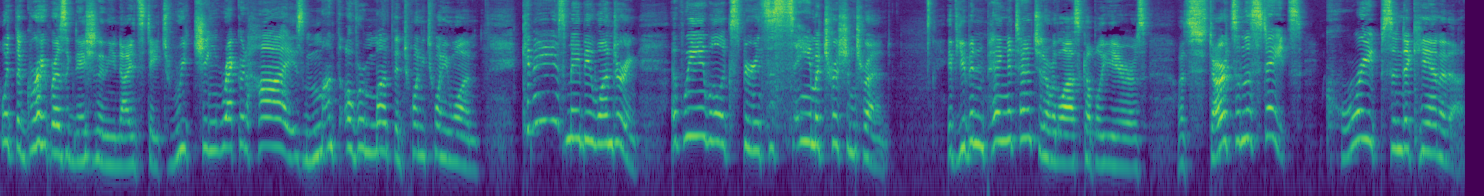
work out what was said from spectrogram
With the great resignation in the United States reaching record highs month over month in 2021, Canadians may be wondering if we will experience the same attrition trend if you've been paying attention over the last couple of years, what starts in the States creeps into Canada.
